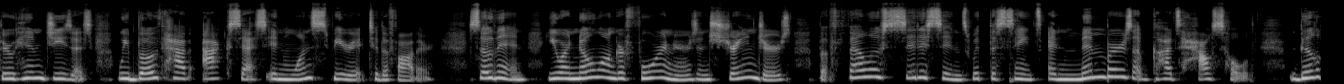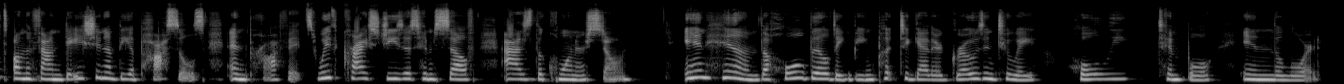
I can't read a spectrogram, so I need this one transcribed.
through him, Jesus, we both have access in one spirit to the Father. So then, you are no longer foreigners and strangers, but fellow citizens with the saints and members of God's household, built on the foundation of the apostles and prophets, with Christ Jesus himself as the cornerstone. In him, the whole building being put together grows into a holy temple in the Lord.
